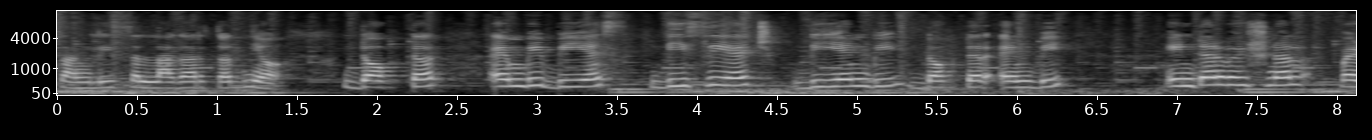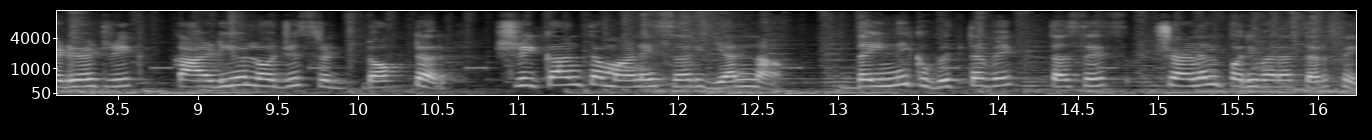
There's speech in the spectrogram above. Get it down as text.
सांगली सल्लागार तज्ज्ञ doctor M B B S D C H D N B doctor N B interventional paediatric cardiologist doctor Shrikant Mane sir यांना दैनिक वृत्तवेग तसेच चॅनल परिवारातर्फे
